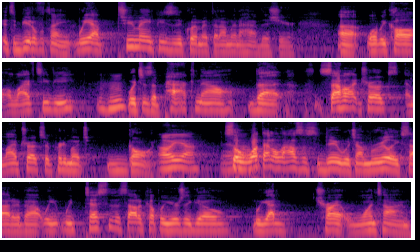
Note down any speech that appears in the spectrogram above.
it's a beautiful thing. We have two main pieces of equipment that I'm going to have this year. Uh, what we call a live TV, Mm-hmm. which is a pack now that satellite trucks and live trucks are pretty much gone. oh, yeah. So what that allows us to do, which I'm really excited about, we, we tested this out a couple years ago. We got to try it one time,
